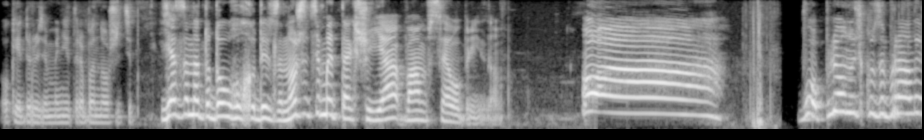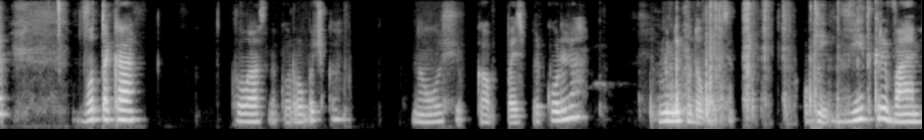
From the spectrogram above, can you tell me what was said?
Окей, друзі, мені треба ножиці. Я занадто довго ходив за ножицями, так що я вам все обрізав. А! Во, пленочку забрали. Вот така класна коробочка. На ощупь капець прикольно. Мені подобається. Окей, відкриваємо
